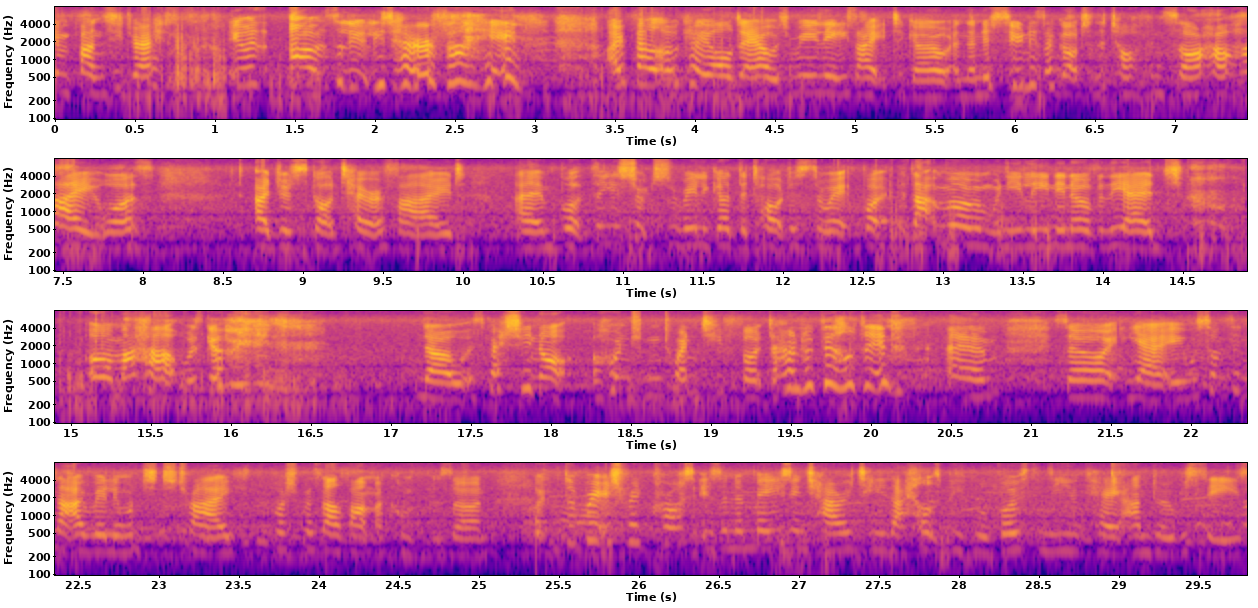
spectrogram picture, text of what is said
in fancy dress. It was absolutely terrifying. I felt okay all day, I was really excited to go and then as soon as I got to the top and saw how high it was, I just got terrified. Um, but the instructors were really good, they talked us through it. But at that moment when you're leaning over the edge, oh my heart was going. no, especially not 120 foot down a building. Um, so yeah, it was something that I really wanted to try, push myself out my comfort zone. The British Red Cross is an amazing charity that helps people both in the UK and overseas.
